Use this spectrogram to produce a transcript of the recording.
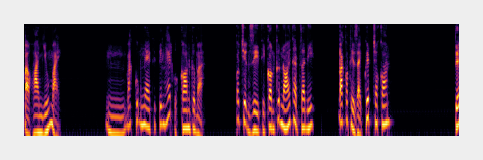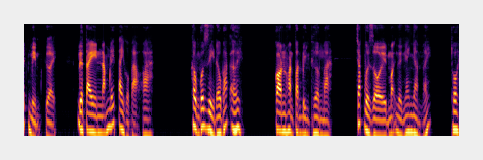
Bà Hoa nhíu mày. Uhm, bác cũng nghe thấy tiếng hét của con cơ mà. Có chuyện gì thì con cứ nói thật ra đi. Bác có thể giải quyết cho con. Tuyết mỉm cười, đưa tay nắm lấy tay của bà Hoa. Không có gì đâu bác ơi. Con hoàn toàn bình thường mà. Chắc vừa rồi mọi người nghe nhầm ấy. Thôi,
